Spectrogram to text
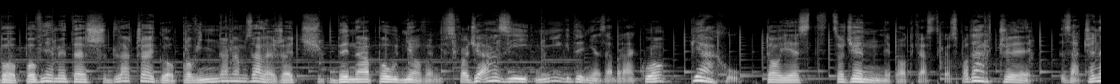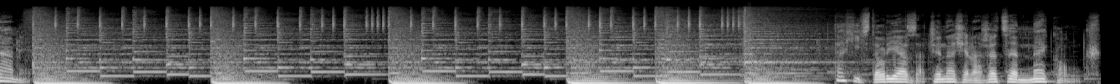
bo powiemy też dlaczego powinno nam zależeć, by na południowym wschodzie Azji nigdy nie zabrakło piachu. To jest codzienny podcast gospodarczy. Zaczynamy! Historia zaczyna się na rzece Mekong.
